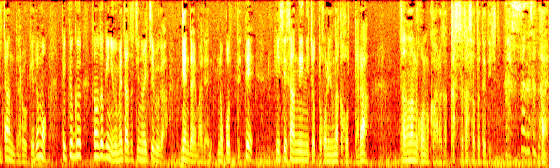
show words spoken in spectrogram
いたんだろうけども結局その時に埋めた土の一部が現代まで残ってて平成3年にちょっと堀の中掘ったら真田の頃の瓦がガッサガサと出てきた。ガッサガサと。はい。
